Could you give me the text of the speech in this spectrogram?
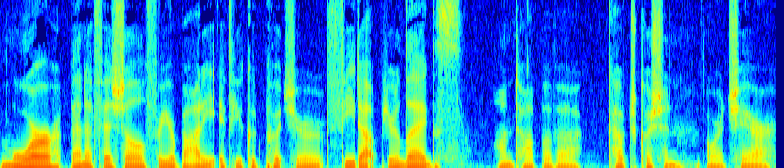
more beneficial for your body if you could put your feet up, your legs on top of a couch cushion or a chair.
